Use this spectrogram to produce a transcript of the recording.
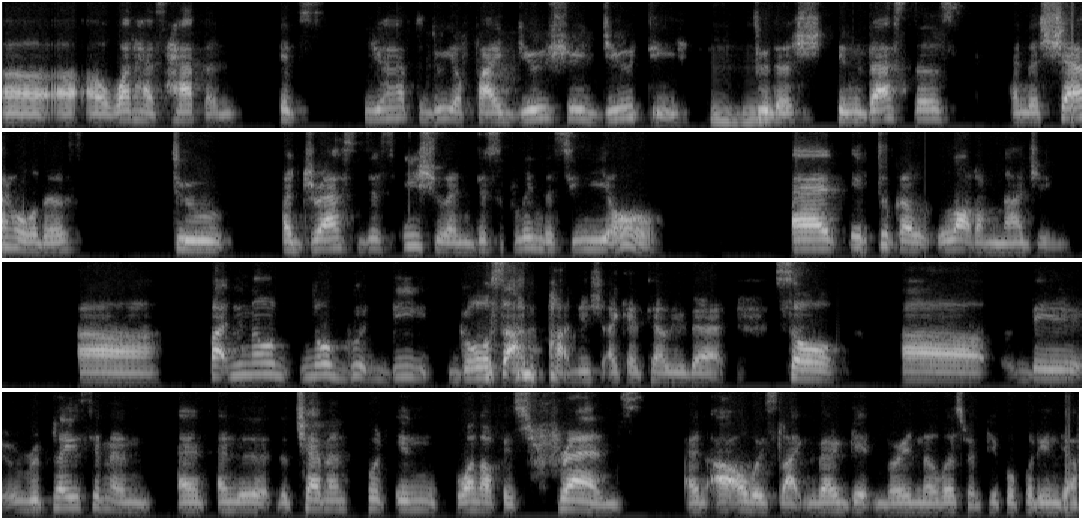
uh, uh, uh what has happened. It's you have to do your fiduciary duty mm-hmm. to the sh- investors and the shareholders to address this issue and discipline the CEO. And it took a lot of nudging. Uh, but you know, no good deed goes unpunished, I can tell you that. So uh, they replaced him and, and, and the, the chairman put in one of his friends. And I always like very get very nervous when people put in their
